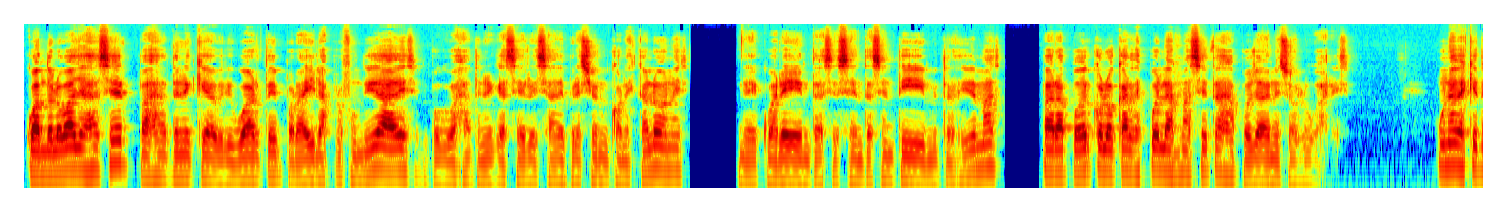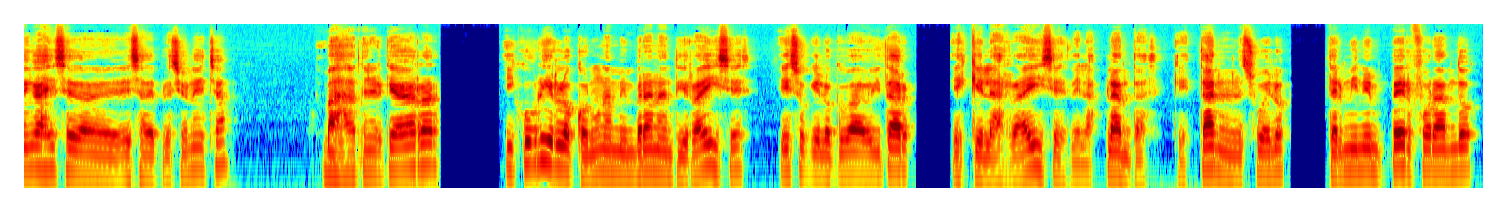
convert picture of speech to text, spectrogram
Cuando lo vayas a hacer, vas a tener que averiguarte por ahí las profundidades, porque vas a tener que hacer esa depresión con escalones de 40, 60 centímetros y demás, para poder colocar después las macetas apoyadas en esos lugares. Una vez que tengas esa depresión hecha, vas a tener que agarrar y cubrirlo con una membrana antirraíces, eso que lo que va a evitar es que las raíces de las plantas que están en el suelo terminen perforando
